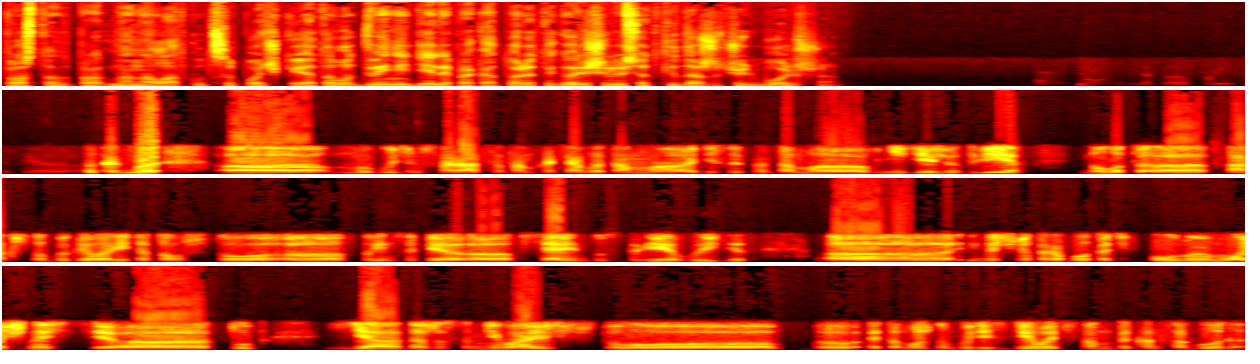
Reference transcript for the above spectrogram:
просто на наладку цепочки, это вот две недели, про которые ты говоришь, или все-таки даже чуть больше? как бы э, мы будем стараться там хотя бы там э, действительно там э, в неделю-две, но вот э, так, чтобы говорить о том, что э, в принципе э, вся индустрия выйдет э, и начнет работать в полную мощность, э, тут я даже сомневаюсь, что это можно будет сделать там до конца года.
